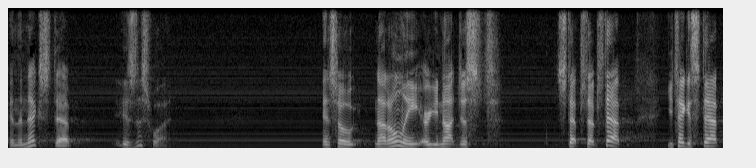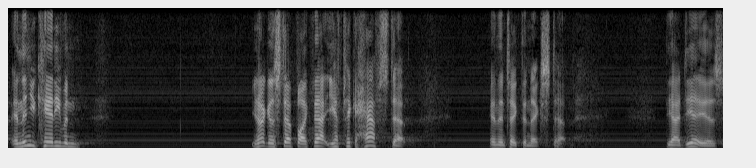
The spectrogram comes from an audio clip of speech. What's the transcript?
and the next step is this wide. And so not only are you not just step, step, step, you take a step, and then you can't even you're not going to step like that. You have to take a half step and then take the next step. The idea is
